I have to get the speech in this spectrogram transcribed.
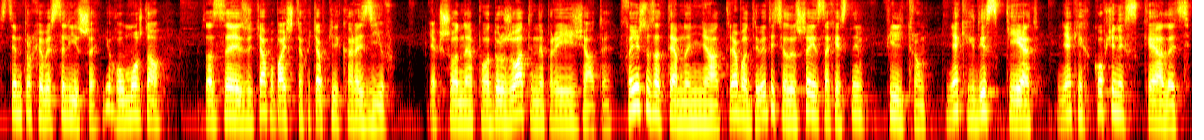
з цим трохи веселіше. Його можна за це життя побачити хоча б кілька разів, якщо не подорожувати, не приїжджати. Сонячне затемнення треба дивитися лише із захисним фільтром. Ніяких дискет, ніяких копчених скелець,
